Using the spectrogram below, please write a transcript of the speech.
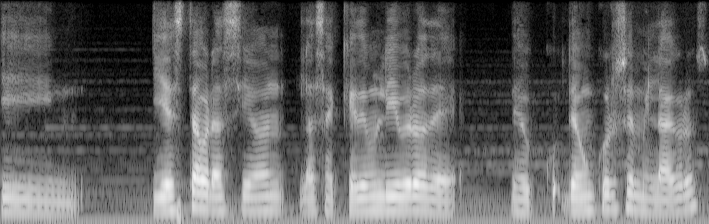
Y, esta oración la saqué de un libro de, un curso de milagros.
